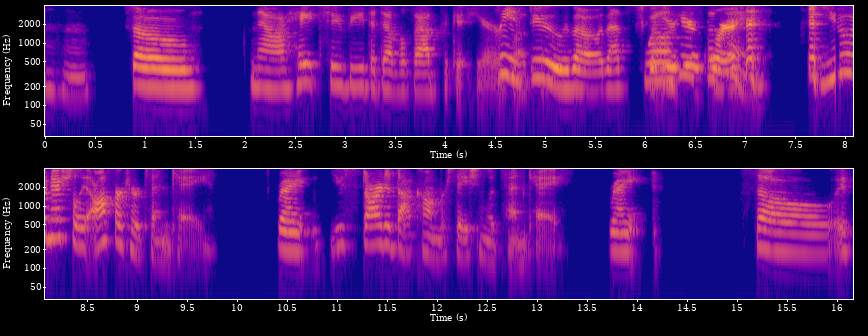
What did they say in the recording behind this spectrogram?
Mm-hmm. so now i hate to be the devil's advocate here please but... do though that's well here's the for. thing you initially offered her 10k right you started that conversation with 10k right so if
